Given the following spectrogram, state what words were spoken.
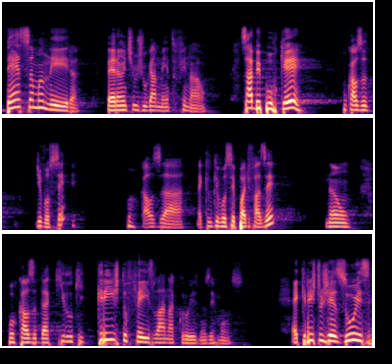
dessa maneira perante o julgamento final. Sabe por quê? Por causa de você? Por causa daquilo que você pode fazer? Não, por causa daquilo que Cristo fez lá na cruz, meus irmãos. É Cristo Jesus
